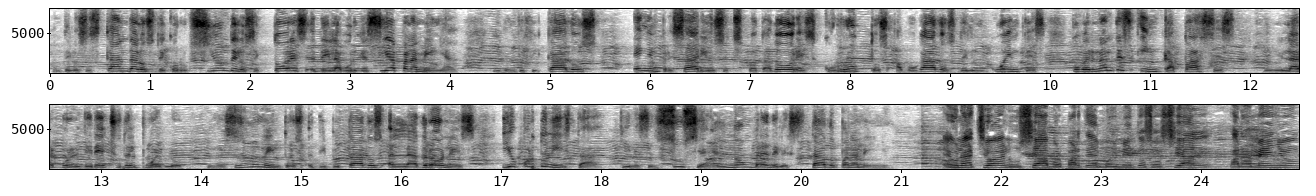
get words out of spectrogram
ante los escándalos de corrupción de los sectores de la burguesía panameña, identificados en empresarios, explotadores, corruptos, abogados, delincuentes, gobernantes incapaces de velar por el derecho del pueblo, en estos momentos diputados ladrones y oportunistas quienes ensucian el nombre del Estado panameño. Es una acción anunciada por parte del movimiento social panameño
